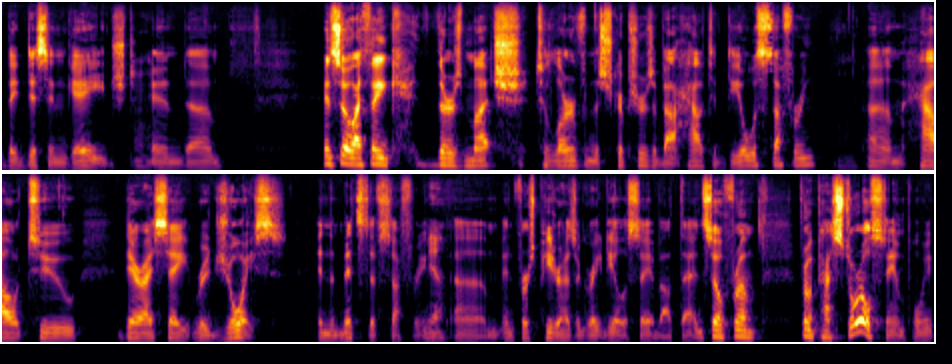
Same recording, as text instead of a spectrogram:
they disengaged and. Um, and so I think there's much to learn from the scriptures about how to deal with suffering, um, how to, dare I say, rejoice in the midst of suffering. Yeah. Um, and First Peter has a great deal to say about that. And so from from a pastoral standpoint,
